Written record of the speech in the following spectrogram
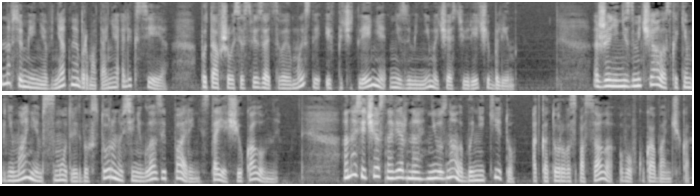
на все менее внятное бормотание Алексея, пытавшегося связать свои мысли и впечатления незаменимой частью речи «блин». Женя не замечала, с каким вниманием смотрит в их сторону синеглазый парень, стоящий у колонны. Она сейчас, наверное, не узнала бы Никиту, от которого спасала Вовку Кабанчика.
